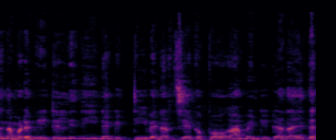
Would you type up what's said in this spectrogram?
നമ്മുടെ വീട്ടിൽ നിന്ന് ഈ നെഗറ്റീവ് എനർജിയൊക്കെ പോകാൻ വേണ്ടിയിട്ട് അതായത്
